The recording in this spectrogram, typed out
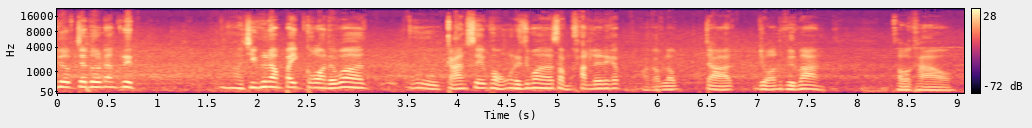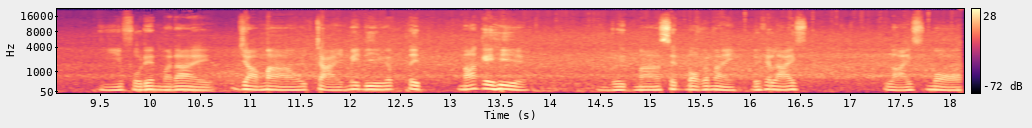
เกือบจะโดนอังกฤษชิงขึ้นนำไปก่อนแต่ว่าโอ้การเซฟของในซิมอนสำคัญเลยนะครับเอาครับแล้วจะย้อนคืนบ้างคาวาคาว นีโฟเดนมาได้ยามาจ่ายไม่ดีครับติดมาร์เกฮีอังกฤษมาเซตบอลกันใหม่เบคไลส์ไลฟ์มอง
